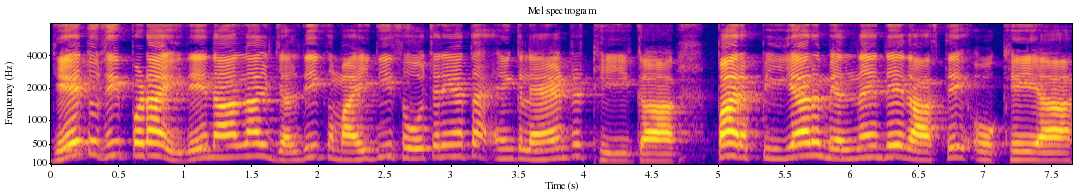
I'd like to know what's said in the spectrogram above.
ਜੇ ਤੁਸੀਂ ਪੜ੍ਹਾਈ ਦੇ ਨਾਲ ਨਾਲ ਜਲਦੀ ਕਮਾਈ ਦੀ ਸੋਚ ਰਹੇ ਆ ਤਾਂ ਇੰਗਲੈਂਡ ਠੀਕ ਆ, ਪਰ ਪੀਆਰ ਮਿਲਣੇ ਦੇ ਰਾਸਤੇ ਔਖੇ ਆ।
